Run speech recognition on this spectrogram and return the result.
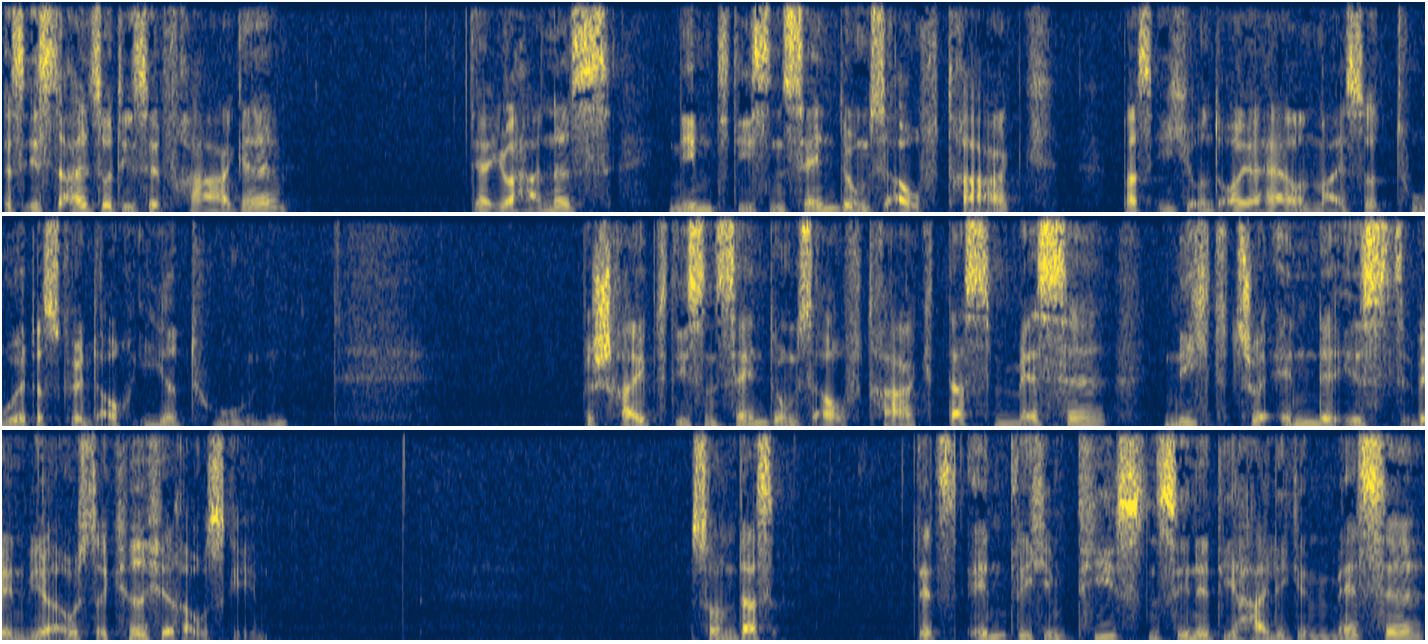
Es ist also diese Frage, der Johannes nimmt diesen Sendungsauftrag, was ich und euer Herr und Meister tue, das könnt auch ihr tun, beschreibt diesen Sendungsauftrag, dass Messe nicht zu Ende ist, wenn wir aus der Kirche rausgehen, sondern dass letztendlich im tiefsten Sinne die heilige Messe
